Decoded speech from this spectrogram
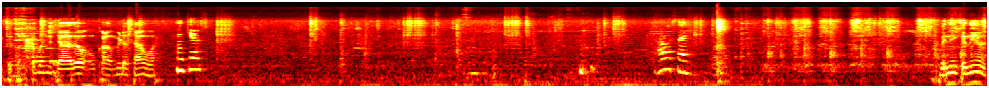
એ તો તમને ખબર નથી. આ જો ઉકાળો મીડો આવવા હું કે? આવો સાહેબ. કે નહીં હવે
